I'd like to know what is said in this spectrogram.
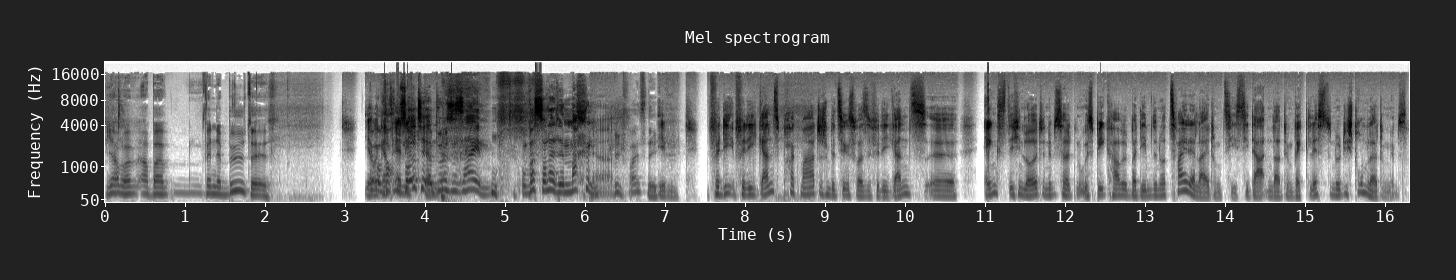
Ja, aber, aber wenn der böse ist. Ja, aber, aber warum ehrlich, sollte er böse sein? Und was soll er denn machen? Ja, ich weiß nicht. Eben. Für die, für die ganz pragmatischen, beziehungsweise für die ganz äh, ängstlichen Leute nimmst du halt ein USB-Kabel, bei dem du nur zwei der Leitungen ziehst, die Datenleitung weglässt und nur die Stromleitung nimmst.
